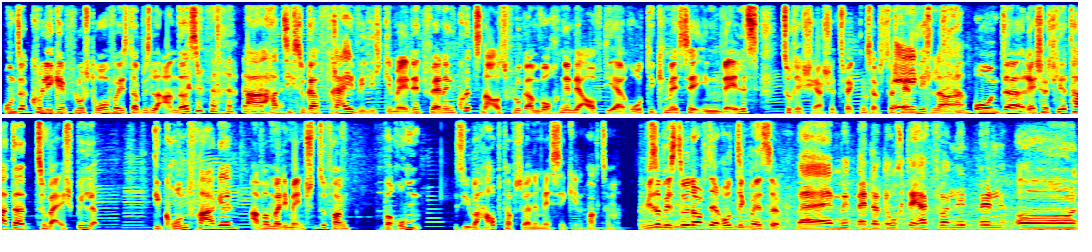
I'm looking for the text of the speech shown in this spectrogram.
Unser Kollege Flo Strofer ist da ein bisschen anders. äh, hat sich sogar freiwillig gemeldet für einen kurzen Ausflug am Wochenende auf die Erotikmesse in Wels, zu Recherchezwecken selbstverständlich. Eh klar. Und äh, recherchiert hat er zum Beispiel die Grundfrage, einfach mal die Menschen zu fragen, warum sie überhaupt auf so eine Messe gehen. Hört's mal. Wieso bist du da auf der Erotikmesse? weil ich mit meiner Tochter hergefahren bin und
